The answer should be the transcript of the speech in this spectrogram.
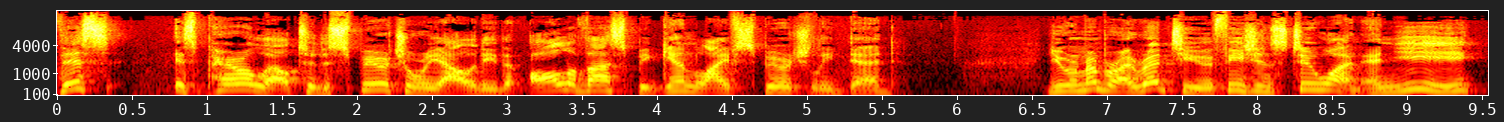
This is parallel to the spiritual reality that all of us begin life spiritually dead. You remember I read to you Ephesians 2 1, and ye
